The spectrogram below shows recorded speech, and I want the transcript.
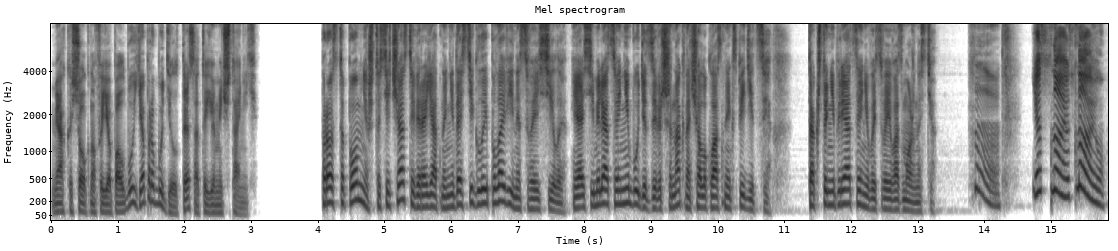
Мягко щелкнув ее по лбу, я пробудил Тесс от ее мечтаний. Просто помни, что сейчас ты, вероятно, не достигла и половины своей силы, и ассимиляция не будет завершена к началу классной экспедиции. Так что не переоценивай свои возможности. Хм, я знаю, знаю.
